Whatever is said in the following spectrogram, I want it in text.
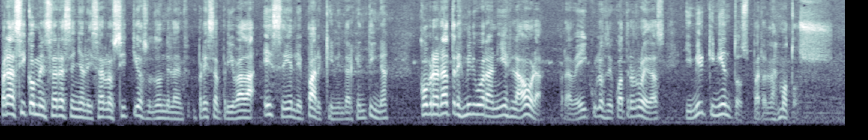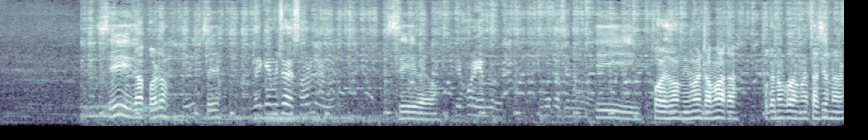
para así comenzar a señalizar los sitios donde la empresa privada SL Parking de Argentina cobrará 3.000 guaraníes la hora para vehículos de cuatro ruedas y 1.500 para las motos. Sí, de acuerdo. Sí. ¿Ve que hay mucho desorden no? Sí, veo. ¿Qué, por ejemplo, cómo está haciendo? Y por eso mismo entramos acá, porque no podemos estacionar.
